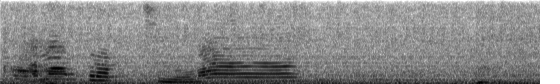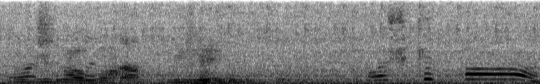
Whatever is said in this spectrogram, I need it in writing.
하나 프라푸치노랑 여기 봐봐 위에 맛있겠다.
